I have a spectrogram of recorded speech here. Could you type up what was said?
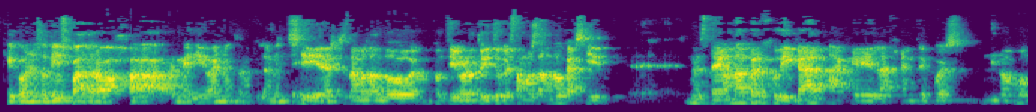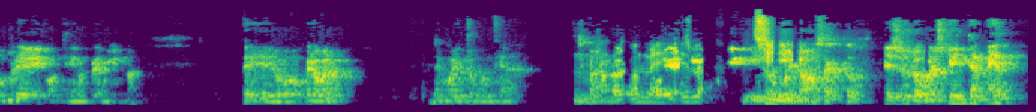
que con eso tienes para trabajar medio año tranquilamente. Sí, es que estamos dando, contenido gratuito que estamos dando casi eh, nos está llegando a perjudicar a que la gente pues no compre contenido premium, ¿no? Pero, pero bueno, de momento funciona. Sí, bueno, exacto. Eso es lo bueno, es que en Internet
